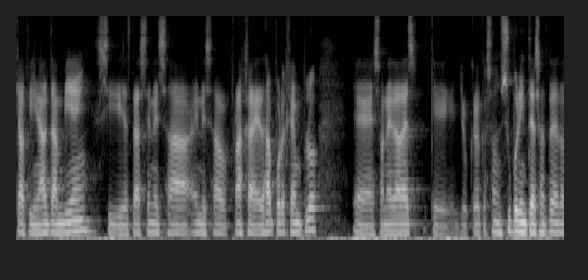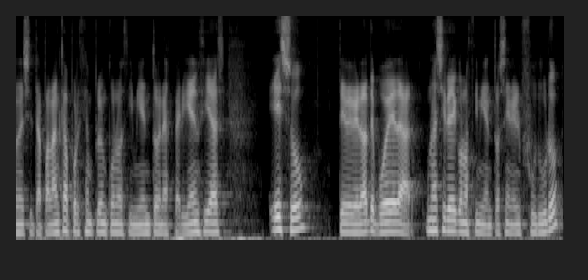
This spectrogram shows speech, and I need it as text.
que al final también, si estás en esa, en esa franja de edad, por ejemplo, eh, son edades que yo creo que son súper interesantes, donde si te apalancas, por ejemplo, en conocimiento, en experiencias, eso de verdad te puede dar una serie de conocimientos en el futuro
